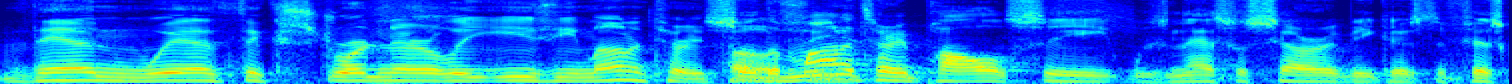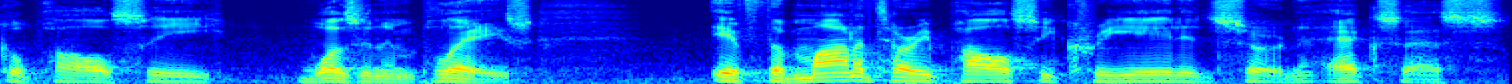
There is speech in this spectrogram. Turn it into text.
than with extraordinarily easy monetary policy. So the monetary policy was necessary because the fiscal policy wasn't in place. If the monetary policy created certain excess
